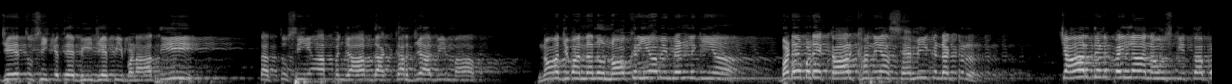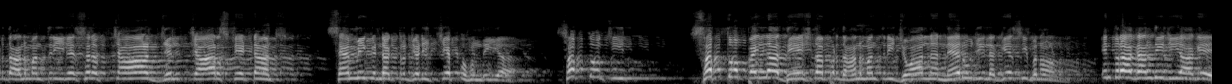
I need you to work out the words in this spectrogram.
ਜੇ ਤੁਸੀਂ ਕਿਤੇ ਬੀਜੇਪੀ ਬਣਾਤੀ, ਤਾਂ ਤੁਸੀਂ ਆ ਪੰਜਾਬ ਦਾ ਕਰਜ਼ਾ ਵੀ ਮਾਫ। ਨੌਜਵਾਨਾਂ ਨੂੰ ਨੌਕਰੀਆਂ ਵੀ ਮਿਲਣਗੀਆਂ। ਬੜੇ ਬੜੇ ਕਾਰਖਾਨਿਆਂ ਸੈਮੀ ਕੰਡਕਟਰ ਚਾਰ ਦਿਨ ਪਹਿਲਾਂ ਅਨਾਉਂਸ ਕੀਤਾ ਪ੍ਰਧਾਨ ਮੰਤਰੀ ਨੇ, ਸਿਰਫ ਚਾਰ ਜ਼ਿਲ, ਚਾਰ ਸਟੇਟਾਂ 'ਚ ਸੈਮੀ ਕੰਡਕਟਰ ਜਿਹੜੀ ਚਿਪ ਹੁੰਦੀ ਆ, ਸਭ ਤੋਂ ਚੀਜ਼, ਸਭ ਤੋਂ ਪਹਿਲਾਂ ਦੇਸ਼ ਦਾ ਪ੍ਰਧਾਨ ਮੰਤਰੀ ਜਵਾਹਰ ਲਾਲ ਨਹਿਰੂ ਜੀ ਲੱਗੇ ਸੀ ਬਣਾਉਣ। ਇੰਦਰਾ ਗਾਂਧੀ ਜੀ ਆ ਗਏ,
